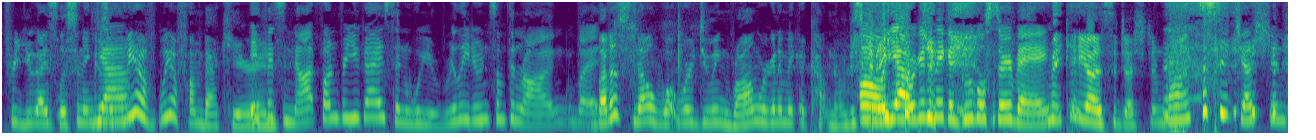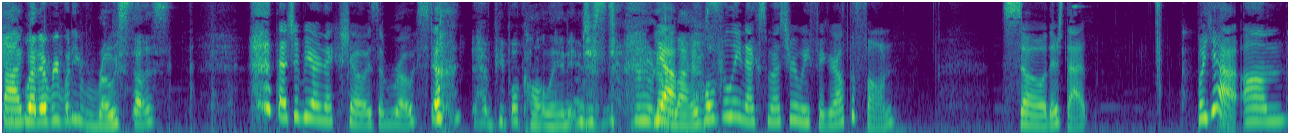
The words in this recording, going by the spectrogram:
for you guys listening. Yeah. like, we have we have fun back here. if it's not fun for you guys, then we're really doing something wrong. But let us know what we're doing wrong. We're gonna make a com- no. I'm just oh kidding. yeah, we're gonna make a Google survey. make a uh, suggestion box. suggestion box. Let everybody roast us. that should be our next show is a roast. Have people call in and just ruin yeah, our lives. hopefully next semester we figure out the phone. So there's that. But yeah, um,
